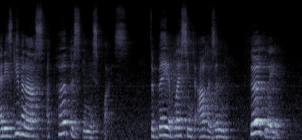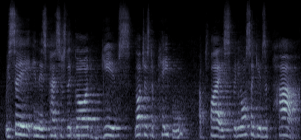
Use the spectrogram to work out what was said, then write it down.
And He's given us a purpose in this place to be a blessing to others. And thirdly, we see in this passage that God gives not just a people, a place, but He also gives a path.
